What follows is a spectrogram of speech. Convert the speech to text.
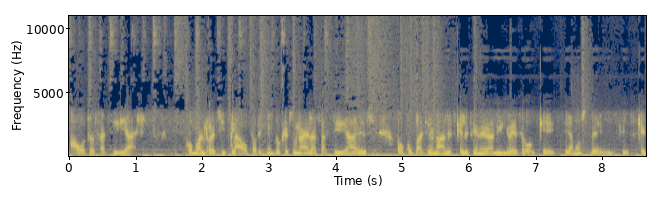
a otras actividades como el reciclado, por ejemplo, que es una de las actividades ocupacionales que les generan ingreso, que digamos de- que,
